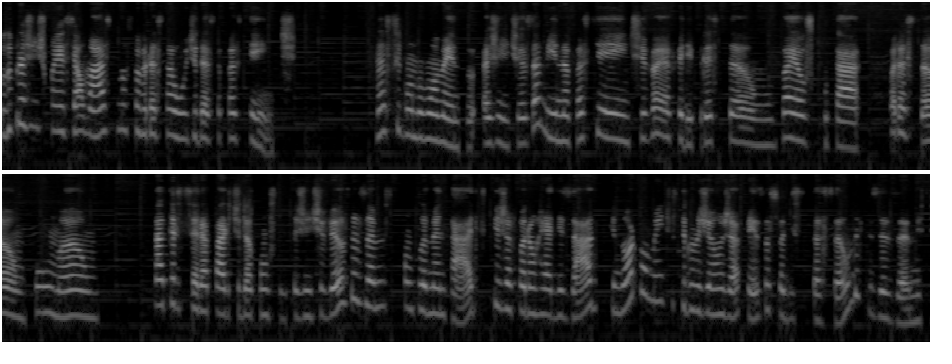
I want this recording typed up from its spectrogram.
Tudo para a gente conhecer ao máximo sobre a saúde dessa paciente. No segundo momento, a gente examina a paciente, vai aferir pressão, vai auscultar coração, pulmão. Na terceira parte da consulta, a gente vê os exames complementares que já foram realizados, que normalmente o cirurgião já fez a solicitação desses exames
